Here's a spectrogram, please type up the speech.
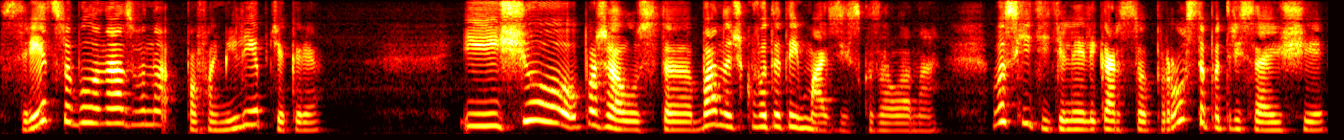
Средство было названо по фамилии аптекаря. «И еще, пожалуйста, баночку вот этой мази», — сказала она. «Восхитительное лекарство, просто потрясающее.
